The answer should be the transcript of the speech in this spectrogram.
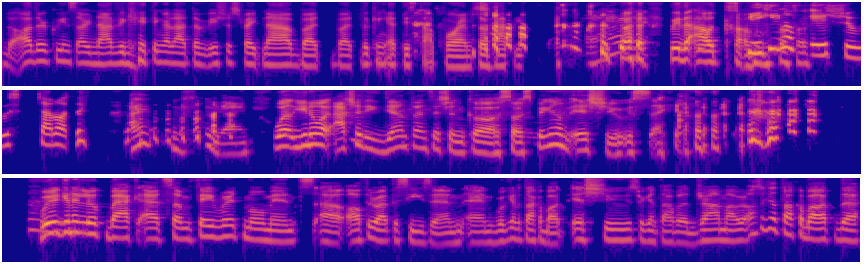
the other queens are navigating a lot of issues right now but but looking at this top four I'm so happy with the outcome Speaking of issues, charot. ay, gusto ko yan. Well, you know what? Actually, diyan transition ko. So, speaking of issues, we're gonna look back at some favorite moments uh, all throughout the season, and we're gonna talk about issues. We're gonna talk about drama. We're also gonna talk about the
